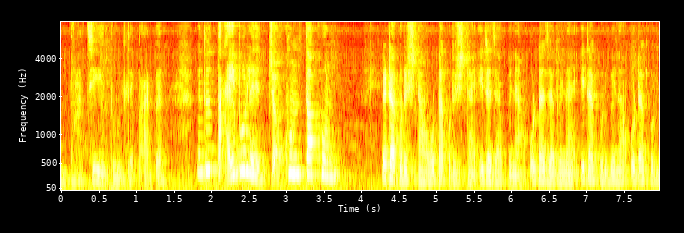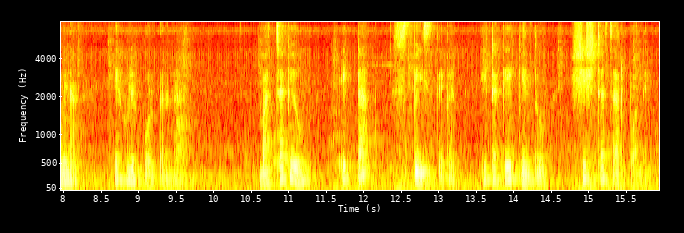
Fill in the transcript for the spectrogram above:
বাঁচিয়ে তুলতে পারবেন। কিন্তু তাই বলে যখন তখন এটা করিস না, ওটা করিস না, এটা যাবে না, ওটা যাবে না, এটা করবি না, ওটা করবি না, এগুলি করবেন না। বাচ্চাকেও একটা স্পেস দেবেন। এটাকেই কিন্তু শিষ্টাচার বলে।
